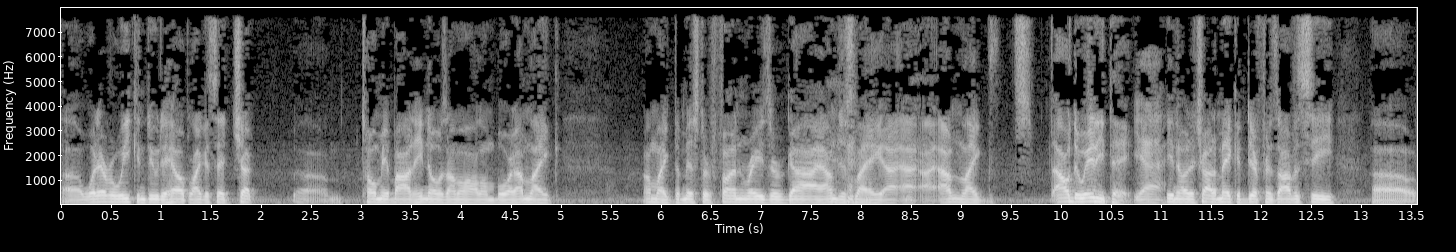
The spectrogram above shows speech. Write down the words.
uh, whatever we can do to help. Like I said, Chuck um, told me about it. He knows I'm all on board. I'm like. I'm like the Mr. Fundraiser guy. I'm just like I, I, I'm like I'll do anything. Yeah. You know to try to make a difference. Obviously, uh,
